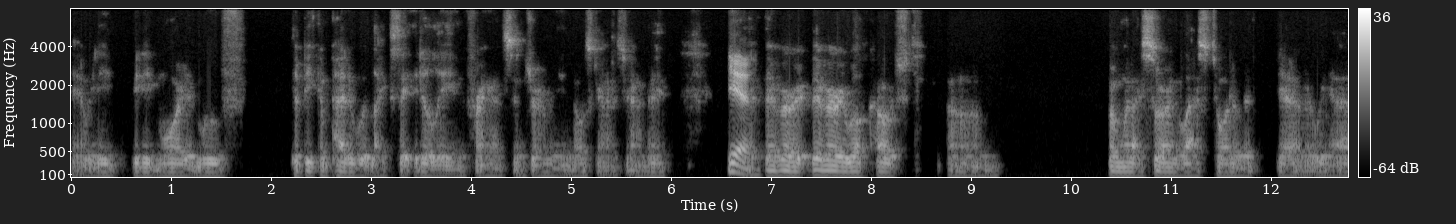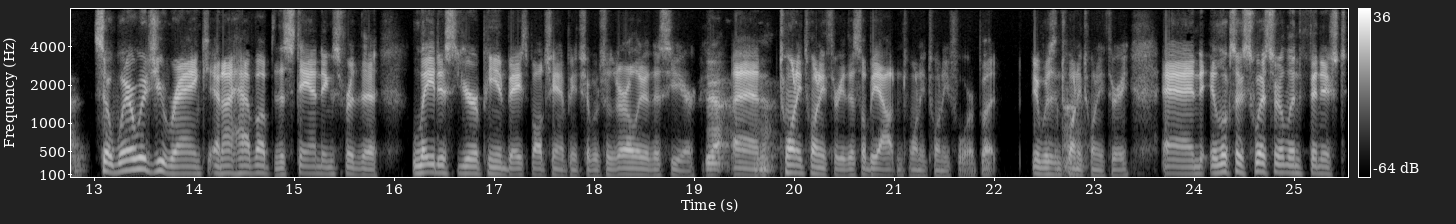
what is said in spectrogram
yeah, we need we need more to move to be competitive with like say Italy and France and Germany and those guys. Yeah, they yeah they're very they're very well coached. Um, from what I saw in the last tournament, yeah, that we had. So where would you rank? And I have up the standings for the latest European Baseball Championship, which was earlier this year. Yeah. And yeah. 2023. This will be out in 2024, but it was in 2023. Right. And it looks like Switzerland finished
